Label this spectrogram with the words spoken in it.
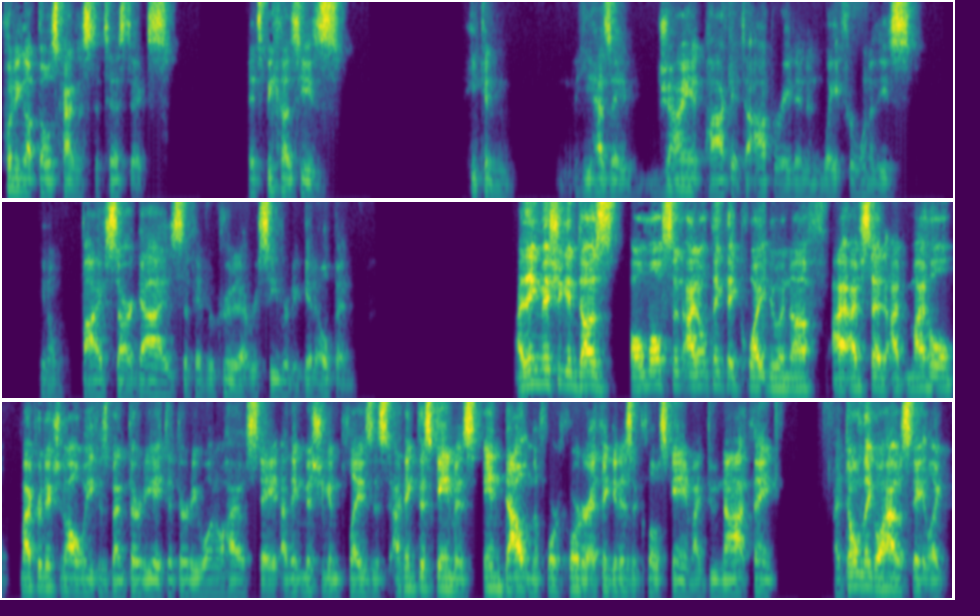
putting up those kinds of statistics. It's because he's he can he has a giant pocket to operate in and wait for one of these, you know, five star guys that they've recruited at receiver to get open. I think Michigan does almost, and I don't think they quite do enough. I, have said I, my whole my prediction all week has been 38 to 31 Ohio State. I think Michigan plays this. I think this game is in doubt in the fourth quarter. I think it is a close game. I do not think, I don't think Ohio State like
